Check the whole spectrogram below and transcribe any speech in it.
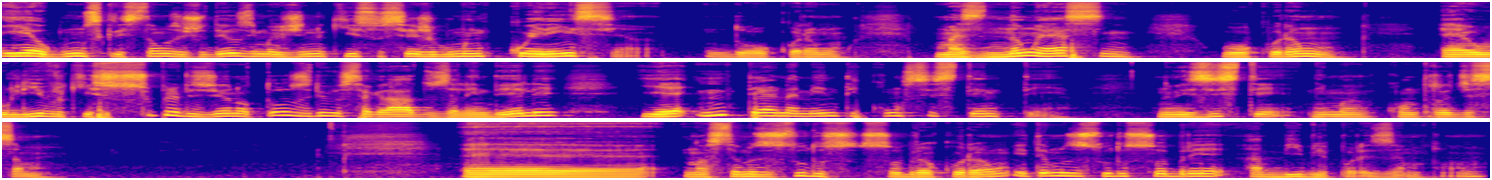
E alguns cristãos e judeus imaginam que isso seja alguma incoerência do Alcorão, mas não é assim. O Alcorão é o livro que supervisiona todos os livros sagrados além dele e é internamente consistente. Não existe nenhuma contradição. É, nós temos estudos sobre o Alcorão e temos estudos sobre a Bíblia, por exemplo.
